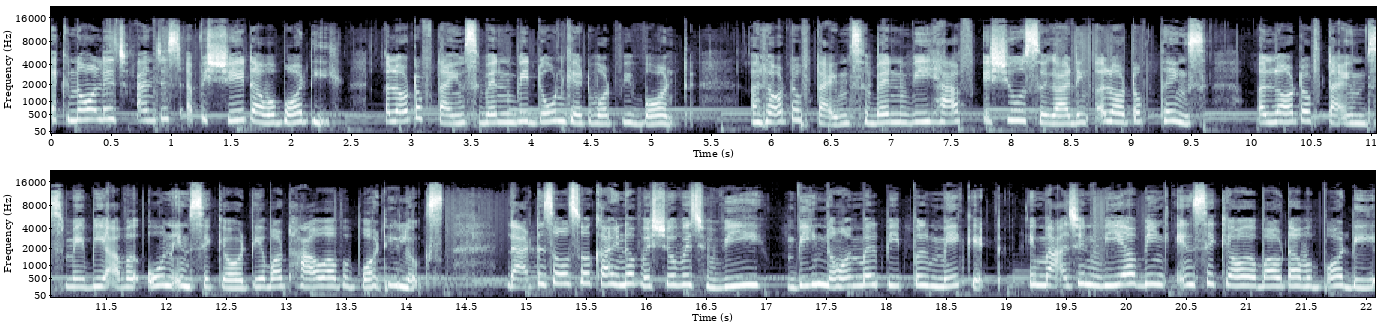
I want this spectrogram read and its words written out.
acknowledge and just appreciate our body. A lot of times, when we don't get what we want, a lot of times when we have issues regarding a lot of things. A lot of times maybe our own insecurity about how our body looks. That is also a kind of issue which we being normal people make it. Imagine we are being insecure about our body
